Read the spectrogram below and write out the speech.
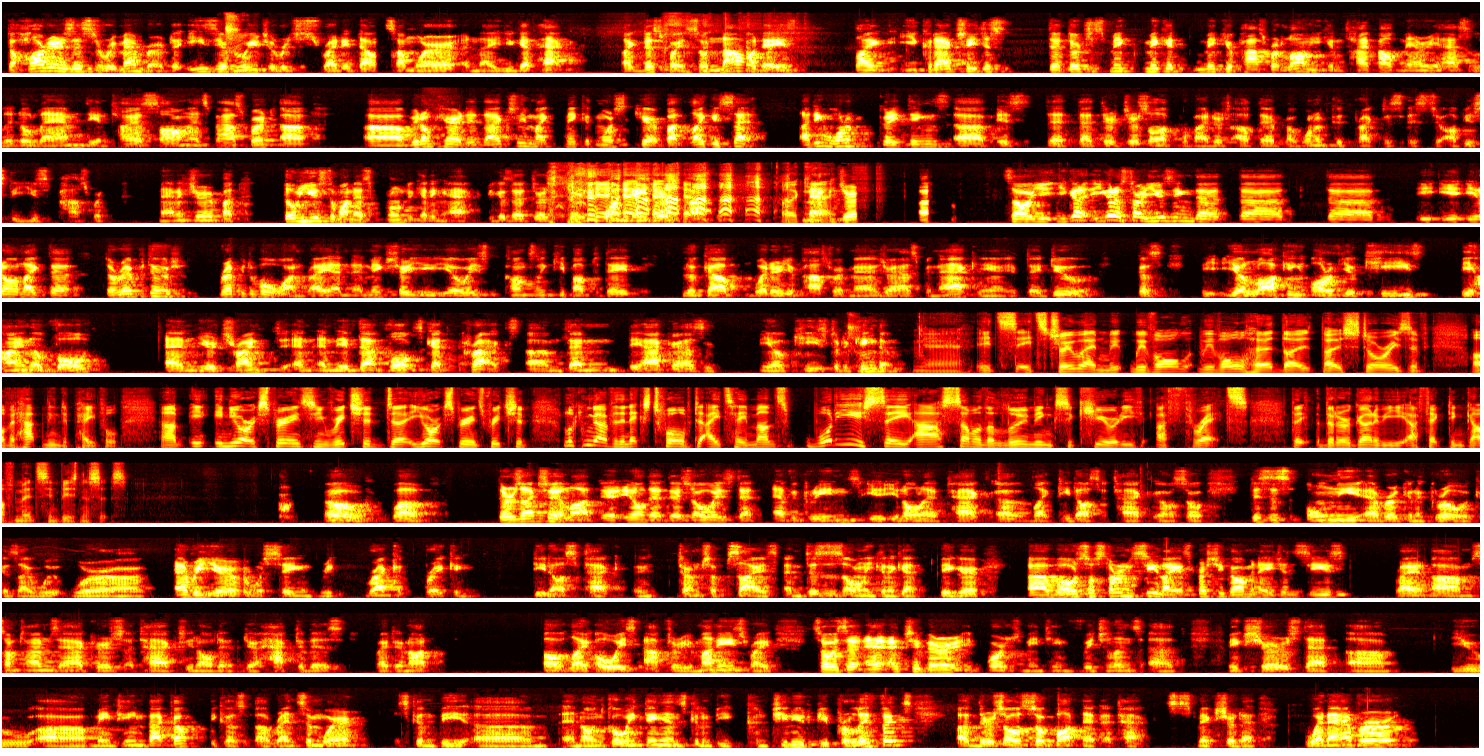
the harder it is to remember. The easier True. for you to just write it down somewhere and uh, you get hacked like this way. So nowadays, like you could actually just they're, they're just make make it make your password long. You can type out "Mary has a little lamb" the entire song as password. Uh, uh, we don't care. It actually might make it more secure. But like you said, I think one of the great things uh, is that that there, there's a lot of providers out there. But one of good practice is to obviously use a password manager, but don't use the one that's prone to getting hacked because there's there's one major okay. manager. Uh, so you, you got you got to start using the the the you know like the the reputable reputable one, right? And, and make sure you, you always constantly keep up to date. Look up whether your password manager has been hacked. You know, if they do, because you're locking all of your keys behind a vault, and you're trying to, and, and if that vault gets cracked, um, then the hacker has a you know keys to the kingdom. Yeah, it's it's true, and we, have all we've all heard those those stories of, of it happening to people. Um, in, in, your experience, in Richard, uh, your experience, Richard, looking over the next twelve to eighteen months, what do you see are some of the looming security uh, threats that that are going to be affecting governments and businesses? Oh well, there's actually a lot. You know that there's always that evergreens, you know, attack uh, like DDoS attack. You know, so this is only ever going to grow because I we're uh, every year we're seeing record-breaking DDoS attack in terms of size, and this is only going to get bigger. Uh, we're also starting to see like especially government agencies, right? Um, sometimes hackers attack, you know, they're, they're hacktivists, right? They're not oh, like always after your monies, right? So it's actually very important to maintain vigilance, uh, make sure that uh, you uh, maintain backup because uh, ransomware is going to be um, an ongoing thing and it's going to be continue to be prolific. Uh, there's also botnet attacks. Make sure that whenever,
